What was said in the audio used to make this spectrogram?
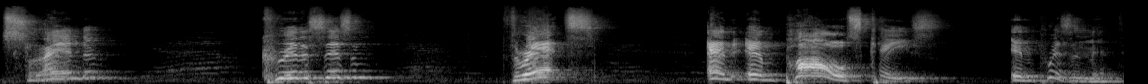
slander, criticism, threats, and in Paul's case, imprisonment.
